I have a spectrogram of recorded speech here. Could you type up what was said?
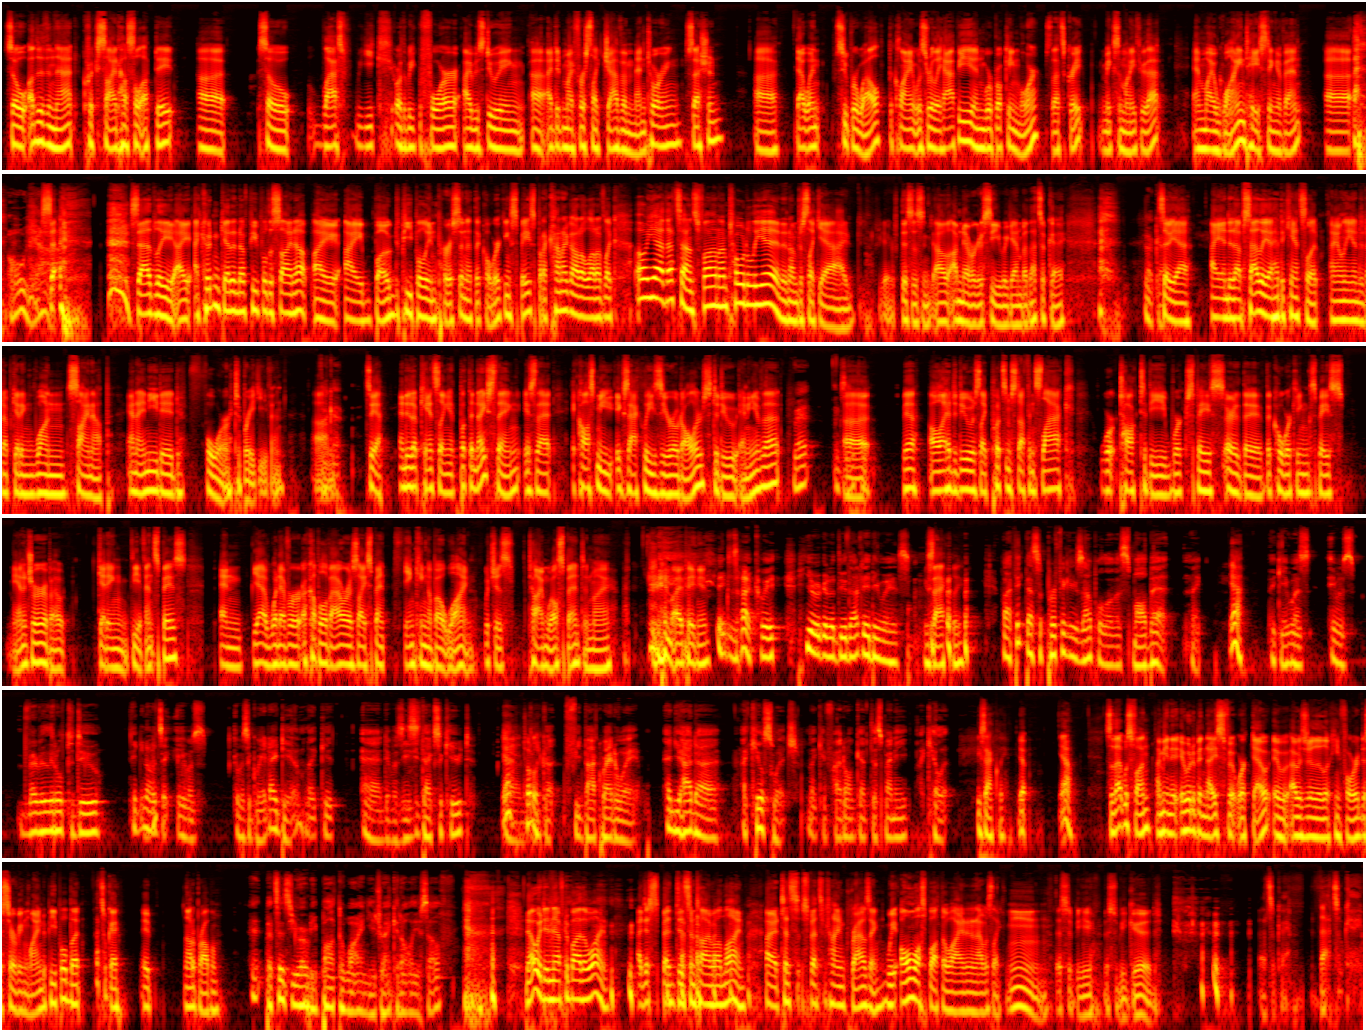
So other than that, quick side hustle update. Uh, so last week or the week before, I was doing. Uh, I did my first like Java mentoring session. Uh, that went super well. The client was really happy, and we're booking more, so that's great. Make some money through that. And my wine tasting event. Uh, Oh yeah. Sadly I, I couldn't get enough people to sign up i i bugged people in person at the co-working space but i kind of got a lot of like oh yeah that sounds fun i'm totally in and i'm just like yeah, I, this isn't, I'll, I'm never going to see you again but that's okay okay. so yeah i ended up sadly i had to cancel it i only ended up getting one sign up and i needed four to break even um, Okay. so yeah ended up canceling it but the nice thing is that it cost me exactly zero dollars to do any of that right. Exactly. uh, yeah, all I had to do was like put some stuff in Slack, work, talk to the workspace or the the co-working space manager about getting the event space, and yeah, whatever a couple of hours I spent thinking about wine, which is time well spent in my in my opinion. exactly. You were gonna do that anyways. Exactly. But I think that's a perfect example of a small bet. Like Yeah. like it was it was very little to do. Like, you know, it's a, it was it was a great idea. Like it and it was easy to execute. Yeah, totally. You got feedback right away. And you had a, a kill switch. Like if I don't get this many, I kill it. Exactly. Yep. Yeah. So that was fun. I mean, it, it would have been nice if it worked out. It, I was really looking forward to serving wine to people, but that's okay. It not a problem. But since you already bought the wine, you drank it all yourself. No, we didn't have to buy the wine. I just spent did some time online. I t- spent some time browsing. We almost bought the wine, and I was like, "Hmm, this would be this would be good." That's okay. That's okay.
